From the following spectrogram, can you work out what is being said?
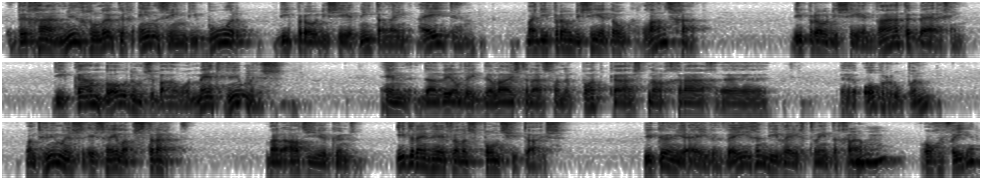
we gaan nu gelukkig inzien, die boer die produceert niet alleen eten, maar die produceert ook landschap. Die produceert waterberging. Die kan bodems bouwen met humus. En dan wilde ik de luisteraars van de podcast nog graag uh, uh, oproepen. Want humus is heel abstract. Maar als je je kunt. Iedereen heeft wel een sponsje thuis. Die kun je even wegen, die weegt 20 gram mm -hmm. ongeveer.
